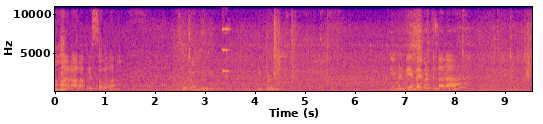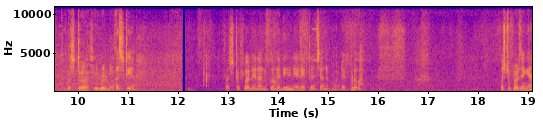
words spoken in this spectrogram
ఆహా రాలా ప్రెస్ అవ్వదా ఇప్పుడు. ఏమండి భయపడుతున్నారా first second first first floor నేను అనుకున్నది నేనైతే వచ్చాను అనమాట ఇప్పుడు ఫస్ట్ ఫ్లోర్ చెంగా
